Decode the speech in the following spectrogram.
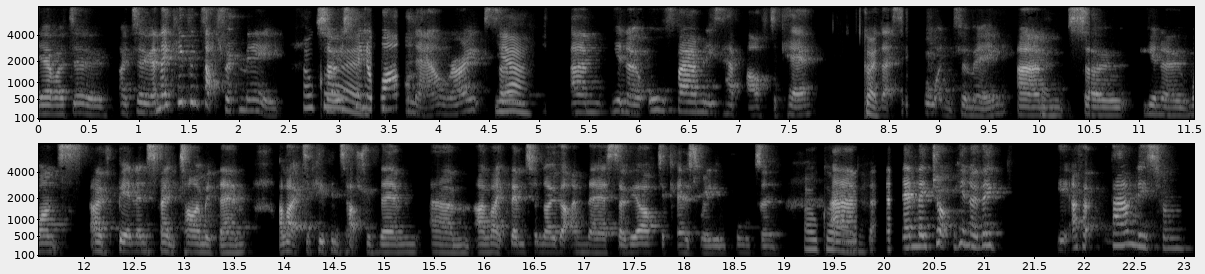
yeah, I do. I do. And they keep in touch with me. Oh, so it's been a while now, right? So, yeah. um, you know, all families have aftercare. Good. that's important for me. Um, so, you know, once I've been and spent time with them, I like to keep in touch with them. Um, I like them to know that I'm there. So the aftercare is really important. Oh, good. Um, and then they drop, you know, they, I've had families from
